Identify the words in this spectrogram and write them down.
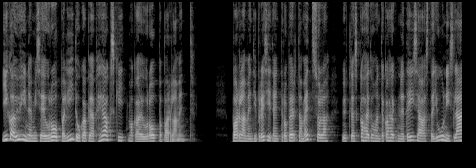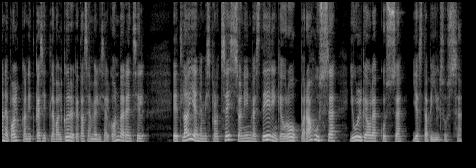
iga ühinemise Euroopa Liiduga peab heaks kiitma ka Euroopa Parlament. parlamendi president Roberta Metsola ütles kahe tuhande kahekümne teise aasta juunis Lääne-Balkanit käsitleval kõrgetasemelisel konverentsil, et laienemisprotsess on investeering Euroopa rahusse, julgeolekusse ja stabiilsusse.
